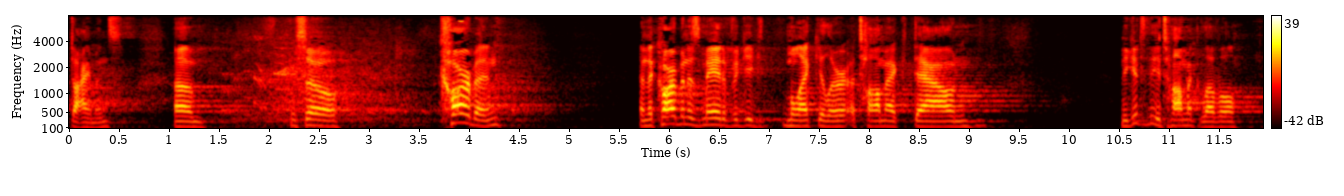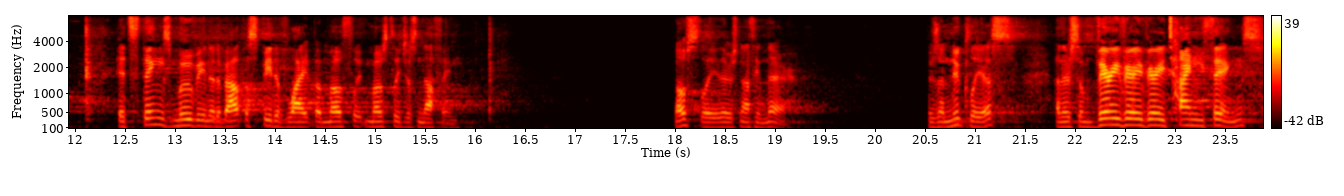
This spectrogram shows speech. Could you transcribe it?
diamonds. Um, so, carbon, and the carbon is made of a molecular, atomic, down. When you get to the atomic level, it's things moving at about the speed of light, but mostly, mostly just nothing. Mostly, there's nothing there. There's a nucleus, and there's some very, very, very tiny things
